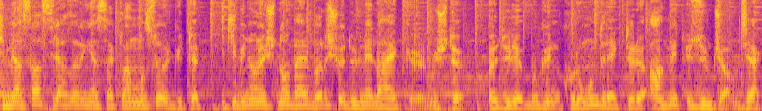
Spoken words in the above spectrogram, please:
Kimyasal silahların yasaklanması örgütü 2013 Nobel Barış Ödülü'ne layık görülmüştü. Ödülü bugün kurumun direktörü Ahmet Üzümcü alacak.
